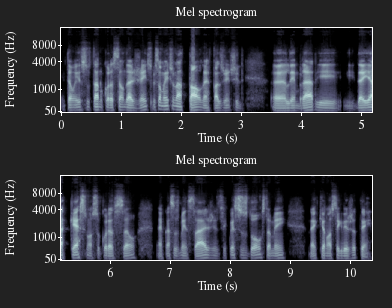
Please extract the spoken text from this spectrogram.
Então isso está no coração da gente, principalmente o Natal, né? Faz a gente uh, lembrar e, e, daí aquece nosso coração né? com essas mensagens e com esses dons também, né? Que a nossa igreja tem.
